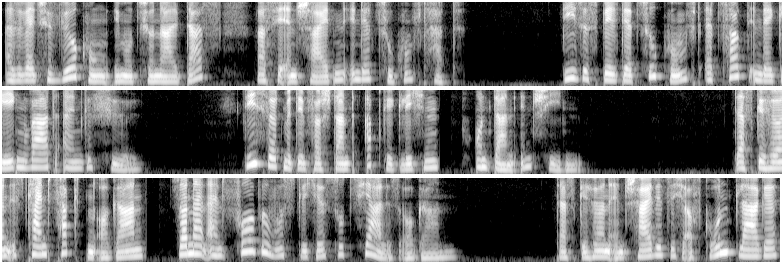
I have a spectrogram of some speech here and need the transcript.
also welche Wirkung emotional das, was wir entscheiden, in der Zukunft hat. Dieses Bild der Zukunft erzeugt in der Gegenwart ein Gefühl. Dies wird mit dem Verstand abgeglichen und dann entschieden. Das Gehirn ist kein Faktenorgan, sondern ein vorbewusstliches soziales Organ. Das Gehirn entscheidet sich auf Grundlage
